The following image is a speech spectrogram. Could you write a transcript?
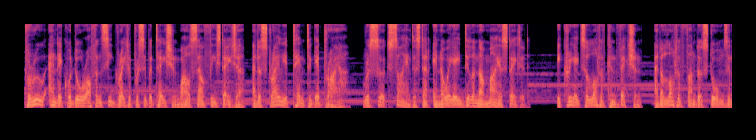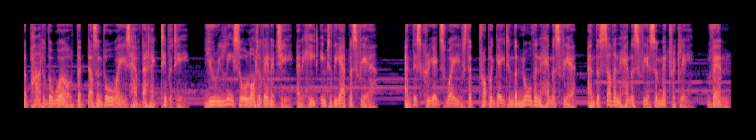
Peru and Ecuador often see greater precipitation while Southeast Asia and Australia tend to get drier. Research scientist at NOAA Dylan Amaya stated, It creates a lot of convection and a lot of thunderstorms in a part of the world that doesn't always have that activity. You release a lot of energy and heat into the atmosphere, and this creates waves that propagate in the northern hemisphere and the southern hemisphere symmetrically. Then,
